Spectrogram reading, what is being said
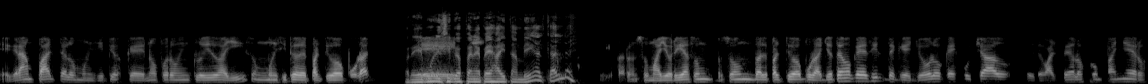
eh, gran parte de los municipios que no fueron incluidos allí son municipios del Partido Popular. Pero hay municipios PNP ahí también, alcalde. Sí, pero en su mayoría son, son del Partido Popular. Yo tengo que decirte que yo lo que he escuchado de parte de los compañeros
